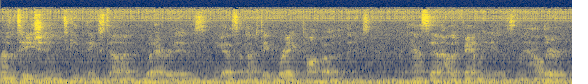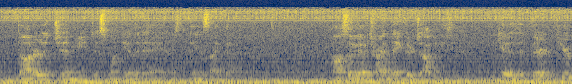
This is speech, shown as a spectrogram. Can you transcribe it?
presentations, getting things done, whatever it is, you got to sometimes take a break talk about other things. Like ask them how their family is and how their daughter to meet just went the other day, or things like that. Also, you got to try and make their job easier because if they're if you're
